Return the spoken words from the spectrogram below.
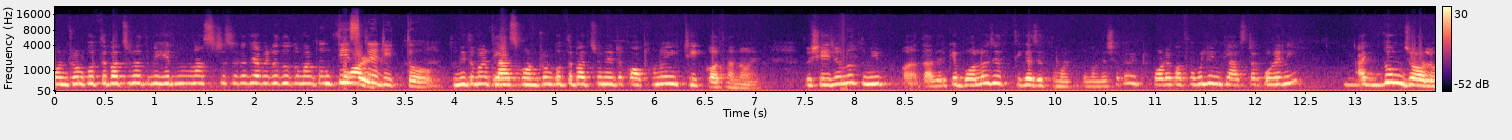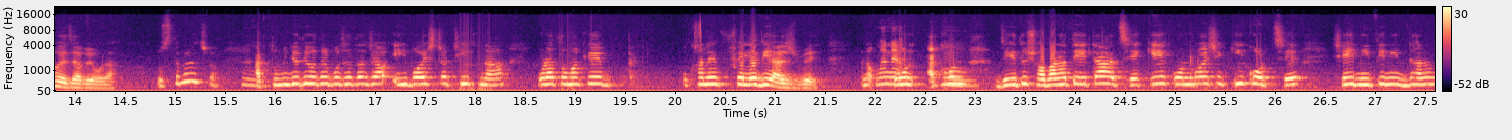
কন্ট্রোল করতে পারছ না তুমি হেডমাস্টারের কাছে যাবে এটা তো তোমার খুব ডিসক্রেডিট তো। তুমি তোমার ক্লাস কন্ট্রোল করতে পারছ না এটা কখনোই ঠিক কথা নয়। তো সেই জন্য তুমি তাদেরকে বলো যে ঠিক আছে তোমার তোমাদের সাথে একটু পরে কথা বলি ক্লাসটা করে নিই। একদম জল হয়ে যাবে ওরা। বুঝতে পেরেছ? আর তুমি যদি ওদের বোঝাতে যাও এই বয়সটা ঠিক না ওরা তোমাকে ওখানে ফেলে দিয়ে আসবে। মানে মানে, এখন যেহেতু সবার হাতে এটা আছে কে কোন বয়সে কি করছে সেই নীতি নির্ধারণ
